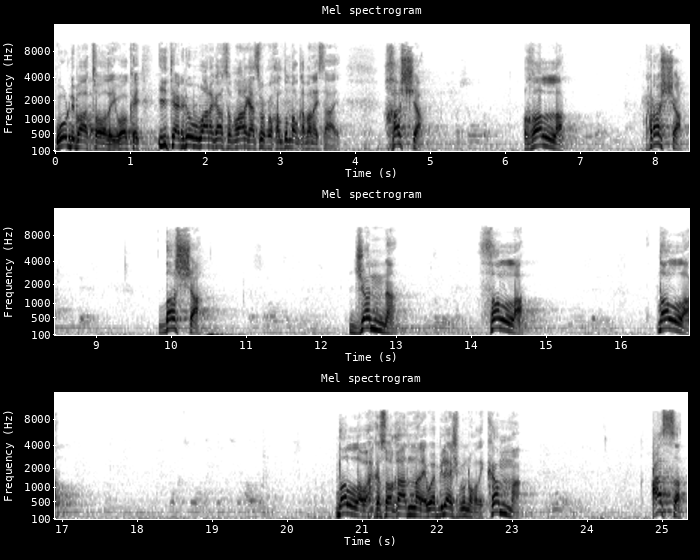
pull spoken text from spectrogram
wuu dhibaatooday okay. Ii taagno mubaarakaas mubaarakaasi wuxuu khaldumaad qabanaysaa khasha. Alla rasha. Dasha. Janna. Halla dalla. Wax ka soo qaad male waa bilaash buu noqday. Kama casad.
